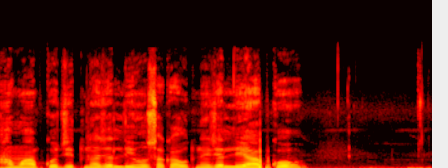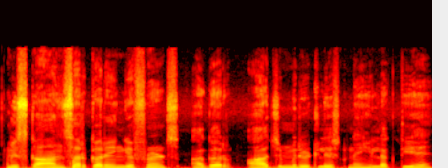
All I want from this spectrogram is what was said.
हम आपको जितना जल्दी हो सका उतने जल्दी आपको इसका आंसर करेंगे फ्रेंड्स। अगर आज मेरिट लिस्ट नहीं लगती है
